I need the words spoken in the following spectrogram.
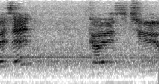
present goes to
